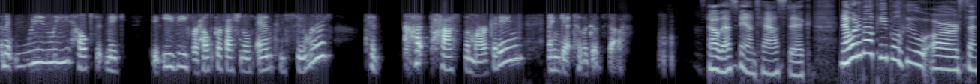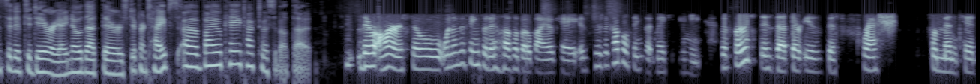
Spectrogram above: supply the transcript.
And it really helps it make it easy for health professionals and consumers to cut past the marketing and get to the good stuff. Oh, that's fantastic. Now, what about people who are sensitive to dairy? I know that there's different types of BioK. Talk to us about that. There are. So, one of the things that I love about BioK is there's a couple of things that make it unique. The first is that there is this fresh fermented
